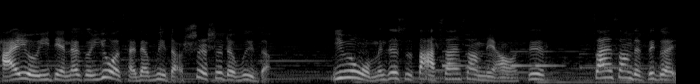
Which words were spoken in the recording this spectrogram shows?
还有一点那种药材的味道，涩涩的味道。因为我们这是大山上面啊，这山上的这个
